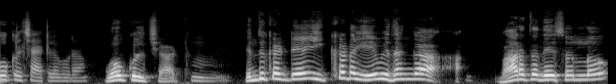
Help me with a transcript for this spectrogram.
గోకుల్ చాట్లో కూడా. గోకుల్ చాట్. ఎందుకంటే ఇక్కడ ఏ విధంగా భారతదేశంలో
